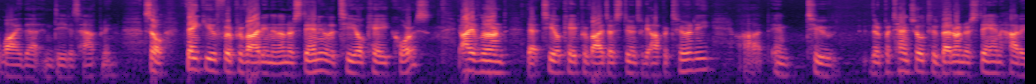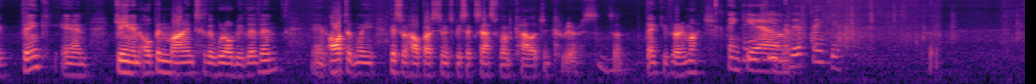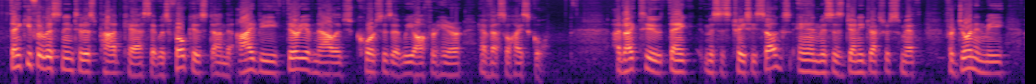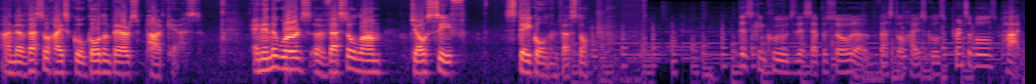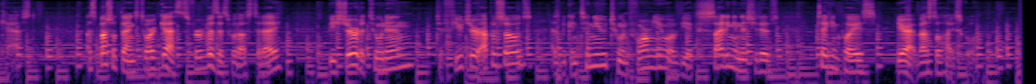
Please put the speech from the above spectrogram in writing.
why that indeed is happening. So, thank you for providing an understanding of the TOK course. I have learned that TOK provides our students with the opportunity uh, and to their potential to better understand how to think and gain an open mind to the world we live in. And ultimately, this will help our students be successful in college and careers. So, thank you very much. Thank, Thank you, Cliff. Thank you. Thank you for listening to this podcast that was focused on the IB Theory of Knowledge courses that we offer here at Vestal High School. I'd like to thank Mrs. Tracy Suggs and Mrs. Jenny Drexler Smith for joining me on the Vestal High School Golden Bears podcast. And in the words of Vestal alum Joe Seif, stay golden, Vestal. This concludes this episode of Vestal High School's Principals Podcast. A special thanks to our guests for visits with us today. Be sure to tune in to future episodes as we continue to inform you of the exciting initiatives taking place here at Vestal High School.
